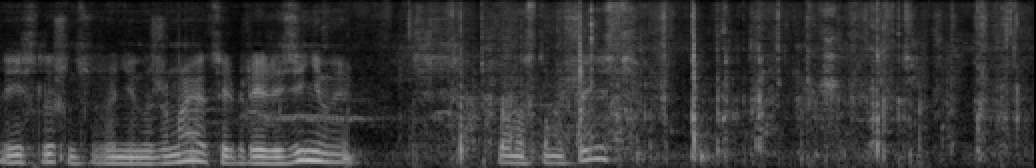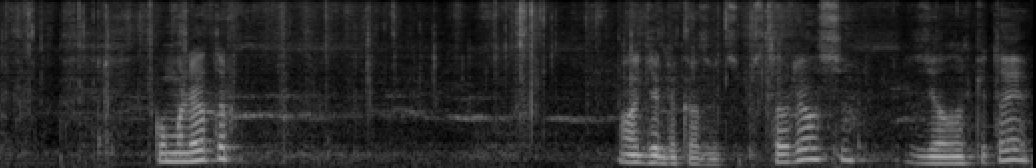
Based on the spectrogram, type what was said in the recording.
И слышно, что они нажимаются, или прорезиненные. Что у нас там еще есть? Аккумулятор. Он отдельно, оказывается, поставлялся. Сделано в Китае,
